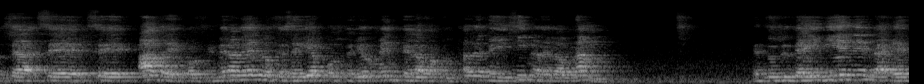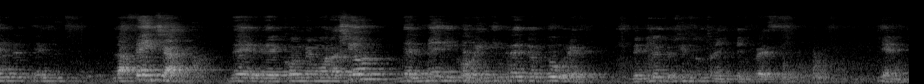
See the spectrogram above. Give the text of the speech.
o sea, se, abre por primera vez lo que sería posteriormente la Facultad de Medicina de la UNAM. Entonces de ahí viene la, fecha de, conmemoración del médico 23 de octubre de 1833. Bien,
